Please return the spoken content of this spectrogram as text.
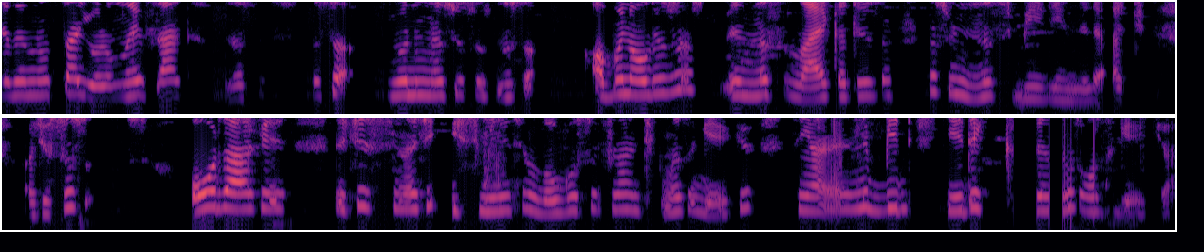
kanalınızda yorumları falan nasıl nasıl yorum yazıyorsunuz, nasıl abone oluyorsunuz ve nasıl like atıyorsunuz, nasıl nasıl bildirimleri aç açıyorsunuz. Orada arkadaşlar sizin isminizin logosu falan çıkması gerekiyor. Sizin yani bir yedek kanalınız olması gerekiyor.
